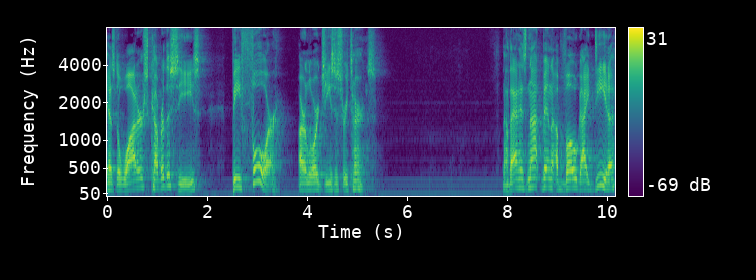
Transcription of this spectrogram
as the waters cover the seas before our Lord Jesus returns. Now, that has not been a vogue idea,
